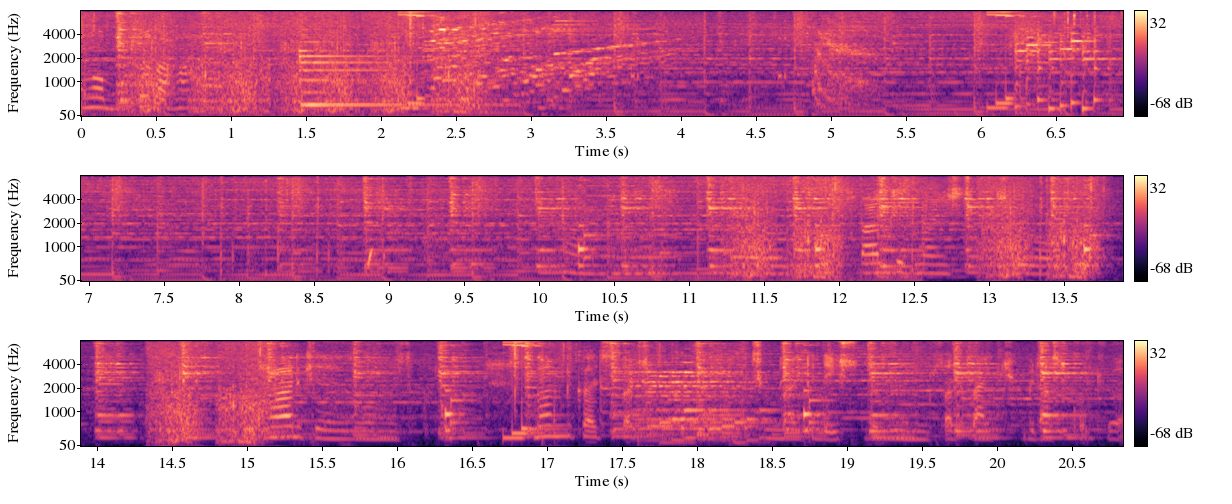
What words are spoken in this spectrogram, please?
Ama botu daha nerede? Herkes bana istiyor. Herkes. Ben birkaç saç saçımı belki değiştirebilirim. Bu saç belki biraz koca.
